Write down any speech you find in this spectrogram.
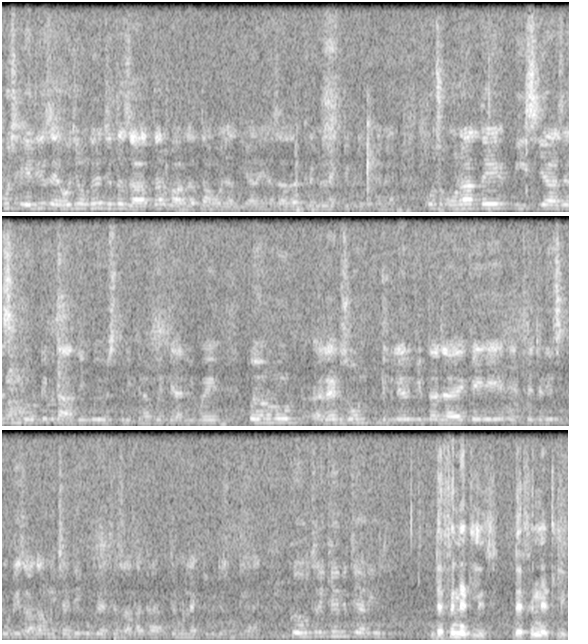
ਕੁਝ ਏਰੀਆਜ਼ ਇਹੋ ਜਿਹੇ ਹੁੰਦੇ ਨੇ ਜਿੱਥੇ ਜ਼ਿਆਦਾਤਰ ਵਾਰਦਾਤਾਂ ਹੋ ਜਾਂਦੀਆਂ ਨੇ ਜਾਂ ਜ਼ਿਆਦਾ ਕ੍ਰਿਮੀਨਲ ਐਕਟੀਵਿਟੀ ਹੁੰਦੇ ਨੇ। ਕੁਝ ਉਹਨਾਂ ਤੇ ਪੀਸੀਆਰ ਜਾਂ ਸਿਕਿਉਰਿਟੀ ਵਧਾਉਣ ਦੀ ਕੋਈ ਉਸ ਤਰੀਕੇ ਨਾਲ ਕੋਈ ਤਿਆਰੀ ਹੋਏ, ਕੋਈ ਉਹਨਾਂ ਨੂੰ ਰੈੱਡ ਜ਼ੋਨ ਡਿਕਲੇਅਰ ਕੀਤਾ ਜਾਏ ਕਿ ਇਹ ਇੱਥੇ ਜਿਹੜੀ ਸਿਕਿਉਰਿਟੀ ਜ਼ਿਆਦਾ ਹੋਣੀ ਚਾਹੀਦੀ ਕਿਉਂਕਿ ਇੱਥੇ ਜ਼ਿਆਦਾ ਕ੍ਰਿਮੀਨਲ ਐਕਟੀਵਿਟੀਜ਼ ਹੁੰਦੀਆਂ ਨੇ, ਕੋਈ ਉਸ ਤਰੀਕੇ ਦੀ ਤਿਆਰੀ ਹੈ ਡੈਫੀਨਿਟਲੀ ਜੀ ਡੈਫੀਨਿਟਲੀ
